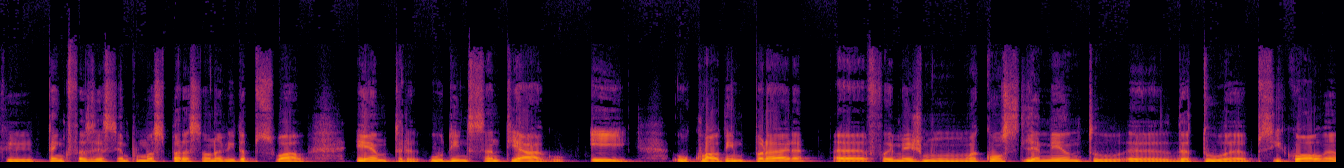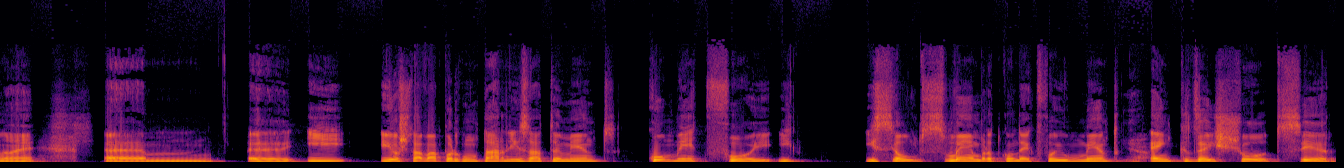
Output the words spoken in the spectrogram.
que tem que fazer sempre uma separação na vida pessoal entre o Dino Santiago e o Claudino Pereira. foi mesmo um aconselhamento da tua psicóloga, não é? Um, e eu estava a perguntar-lhe exatamente como é que foi e e se ele se lembra de quando é que foi o momento yeah. em que deixou de ser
